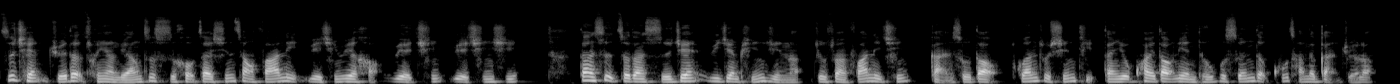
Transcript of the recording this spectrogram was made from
之前觉得纯养良知时候在心上发力越轻越好，越轻越清晰。但是这段时间遇见瓶颈了，就算发力轻，感受到关注心体，但又快到念头不生的枯残的感觉了。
